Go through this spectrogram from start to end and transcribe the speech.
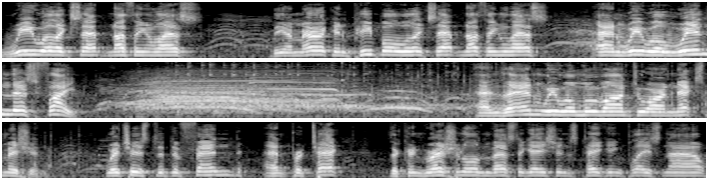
We will accept nothing less. The American people will accept nothing less. And we will win this fight. And then we will move on to our next mission, which is to defend and protect the congressional investigations taking place now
